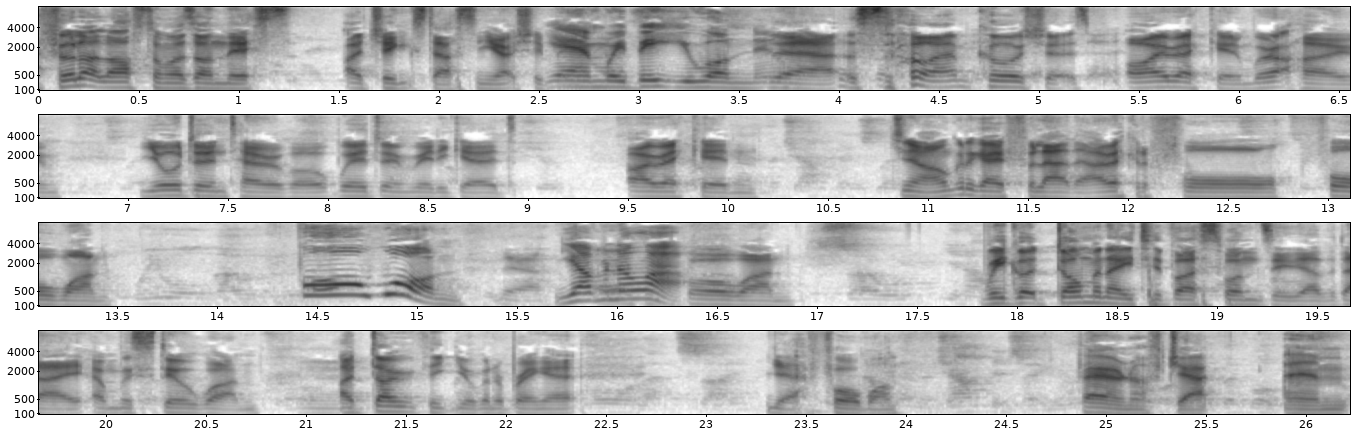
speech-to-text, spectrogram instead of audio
feel like last time I was on this, I jinxed us and you actually. Beat Yeah, and we beat you one 0 Yeah, so I'm cautious. I reckon we're at home. You're doing terrible. We're doing really good. I reckon. Do you know? I'm going to go full out there. I reckon a four, four one. Four one. Yeah. You having a laugh? Four one. We got dominated by Swansea the other day, and we still won. I don't think you're going to bring it. Yeah, four one. Fair enough, Jack. Um,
